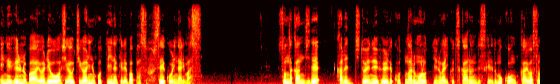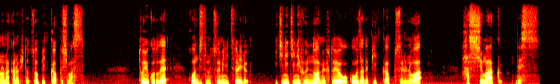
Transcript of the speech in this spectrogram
NFL の場合は、両足が内側に残っていなければパス不成功になります。そんな感じで、カレッジと NFL で異なるものっていうのがいくつかあるんですけれども、今回はその中の一つをピックアップします。ということで、本日の2ミニッツドリル、1日2分のアメフト用語講座でピックアップするのは、ハッシュマークです。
